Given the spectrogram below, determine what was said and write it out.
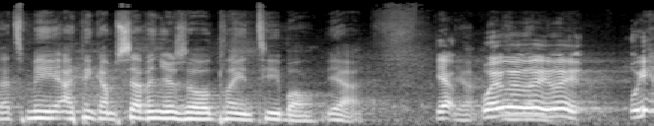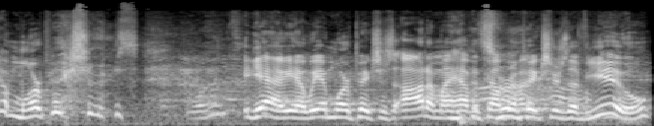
That's me. I think I'm seven years old playing t-ball. Yeah. Yep. Yeah. Wait, wait, wait, wait. We have more pictures. What? Yeah, yeah, we have more pictures. Autumn, I have that's a couple right. pictures of you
